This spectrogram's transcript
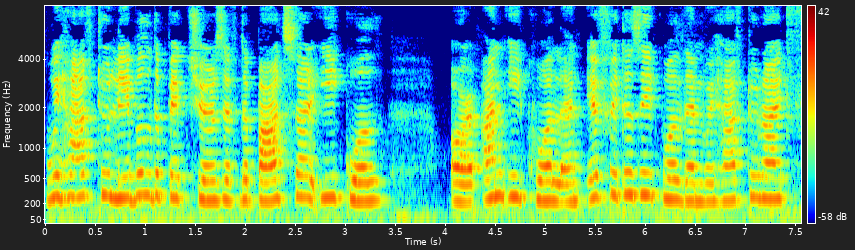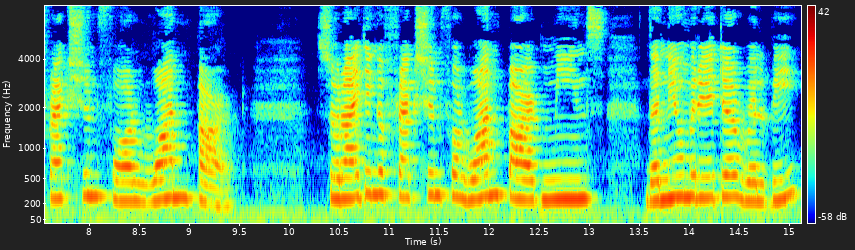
we have to label the pictures if the parts are equal or unequal and if it is equal then we have to write fraction for one part. So writing a fraction for one part means the numerator will be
